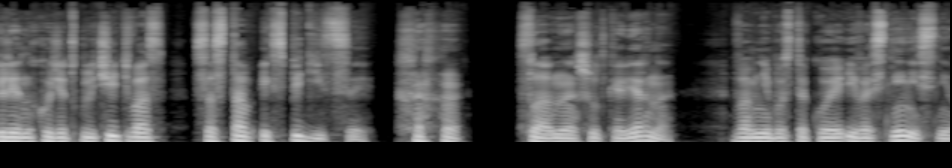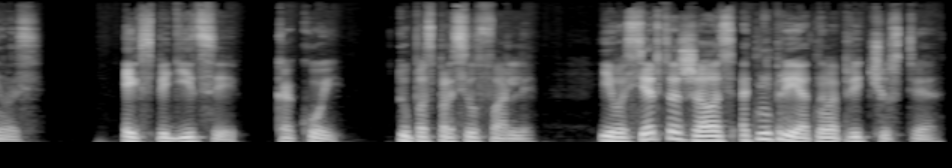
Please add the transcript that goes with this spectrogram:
Глен хочет включить вас в состав экспедиции. Ха-ха. Славная шутка, верно? Вам, небось, такое и во сне не снилось? «Экспедиции? Какой?» – тупо спросил Фарли. Его сердце сжалось от неприятного предчувствия.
